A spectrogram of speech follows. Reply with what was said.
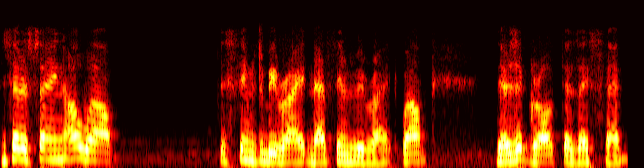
Instead of saying, oh, well, this seems to be right and that seems to be right. Well, there's a growth, as I said.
